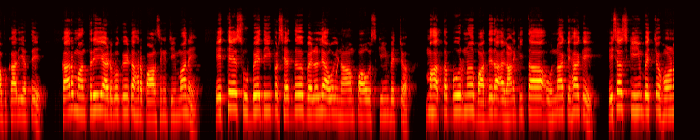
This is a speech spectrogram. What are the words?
ਅਬਕਾਰੀ ਅਤੇ ਕਰ ਮੰਤਰੀ ਐਡਵੋਕੇਟ ਹਰਪਾਲ ਸਿੰਘ ਚੀਮਾ ਨੇ ਇੱਥੇ ਸੂਬੇ ਦੀ ਪ੍ਰਸਿੱਧ ਬਿੱਲ ਲਿਆਓ ਇਨਾਮ ਪਾਓ ਸਕੀਮ ਵਿੱਚ ਮਹੱਤਵਪੂਰਨ ਵਾਧੇ ਦਾ ਐਲਾਨ ਕੀਤਾ। ਉਹਨਾਂ ਕਿਹਾ ਕਿ ਇਸ ਸਕੀਮ ਵਿੱਚ ਹੁਣ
